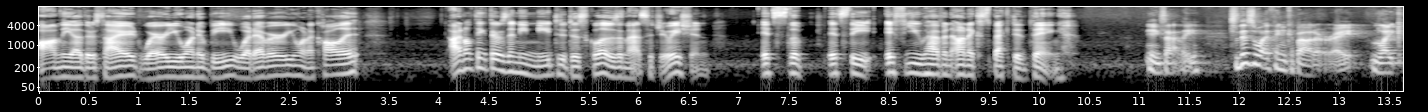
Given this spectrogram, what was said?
on the other side where you want to be, whatever you want to call it. I don't think there's any need to disclose in that situation. It's the it's the if you have an unexpected thing. Exactly. So this is what I think about it, right? Like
